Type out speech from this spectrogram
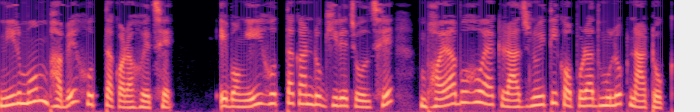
নির্মমভাবে হত্যা করা হয়েছে। এবং এই হত্যাকাণ্ড ঘিরে চলছে ভয়াবহ এক রাজনৈতিক অপরাধমূলক নাটক।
